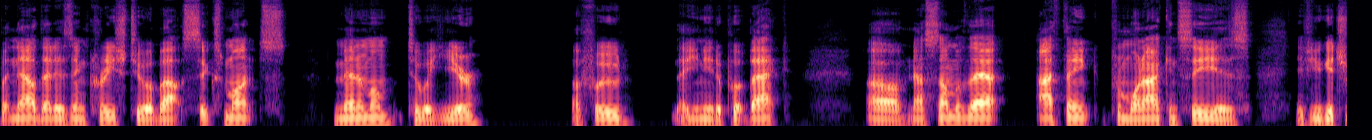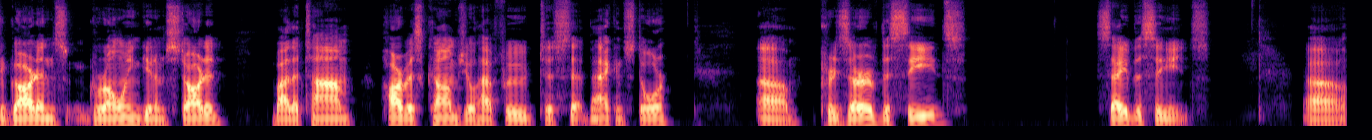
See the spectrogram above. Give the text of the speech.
but now that is increased to about six months minimum to a year of food that you need to put back. Uh, now, some of that, I think, from what I can see, is if you get your gardens growing, get them started, by the time harvest comes, you'll have food to set back and store. Um, preserve the seeds save the seeds. Uh,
